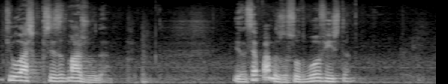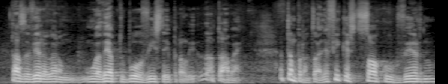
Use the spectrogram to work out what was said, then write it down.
aquilo eu acho que precisa de uma ajuda. E ele disse, pá, mas eu sou de Boa Vista. Estás a ver agora um, um adepto de Boa Vista aí para ali. Não, está bem. Então pronto, olha, ficas só com o governo,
